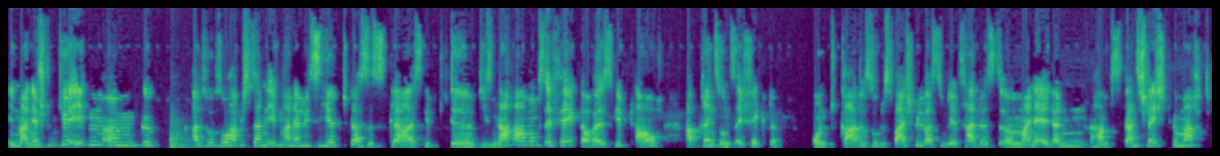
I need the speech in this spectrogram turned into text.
in meiner Studie eben, ähm, also so habe ich dann eben analysiert, dass es klar, es gibt äh, diesen Nachahmungseffekt, aber es gibt auch Abgrenzungseffekte. Und gerade so das Beispiel, was du jetzt hattest, äh, meine Eltern haben es ganz schlecht gemacht.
